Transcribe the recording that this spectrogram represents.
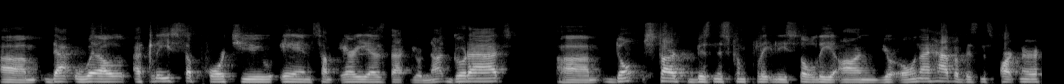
um, that will at least support you in some areas that you're not good at um, don't start business completely solely on your own. I have a business partner.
